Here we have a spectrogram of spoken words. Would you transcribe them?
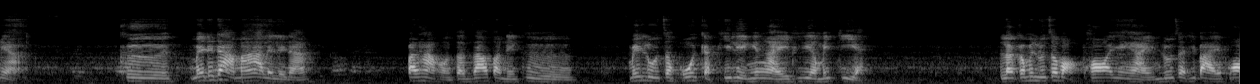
เนี่ย คือไม่ได้ดราม่าอะไรเลยนะ ปัญหาของจันเจ้าตอนนี้คือ ไม่รู้จะพูดกับพี่เลี้ยงยังไง พี่เลี้ยงไม่เกลียดแล้วก็ไม่รู้จะบอกพ่อยังไง ไม่รู้จะอธิบายให้พ่อ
